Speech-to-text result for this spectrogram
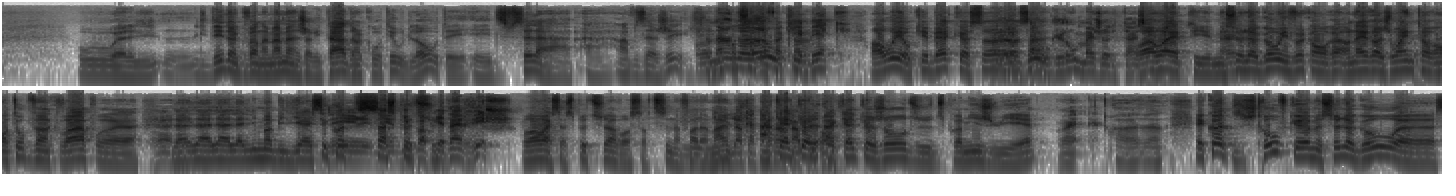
où euh, l'idée d'un gouvernement majoritaire d'un côté ou de l'autre est, est difficile à, à envisager. On en a un au. Québec. Ah oui, au Québec, ça, Un là, beau ça- gros majoritaire. va. ouais. Puis M. Hein? Legault, il veut qu'on re- on aille rejoindre Toronto puis Vancouver pour euh, Ouais, la- des- la- la- la- l'immobilier. C'est quoi, Des, ça des- se des peut propriétaires riches. Ouais, ouais, ça se peut-tu avoir sorti une affaire de Des même? À quelques, à quelques jours du, du 1er juillet. Ouais. Euh, écoute, je trouve que M. Legault, euh,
